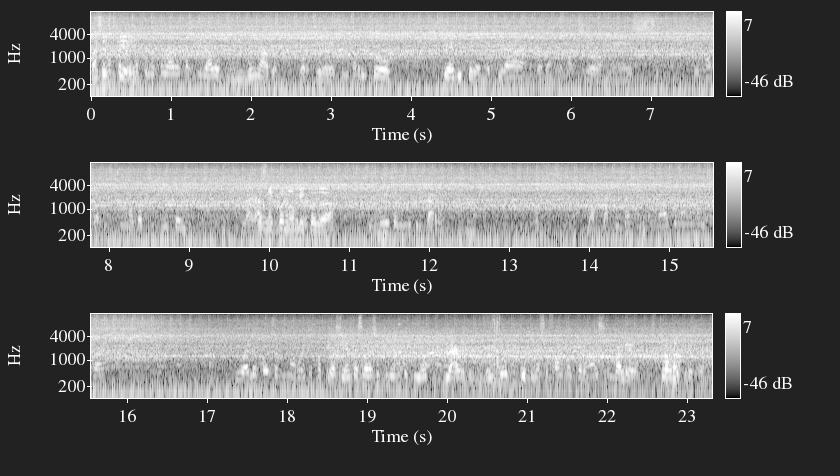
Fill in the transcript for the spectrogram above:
Va a ser un que- carrito que no te va a dejar tirado en ningún lado, porque es un carrito heavy que donde quiera encuentras refacciones. Es un motor chiquito y la gasolina, económicos, pero ¿verdad? Es muy económico el carro. Te igual le puedes dar una vuelta para que lo sientas. Ahora sí que lo único que yo, la, el que no hace falta al carrito es un valero. Todo lo que le ponen.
